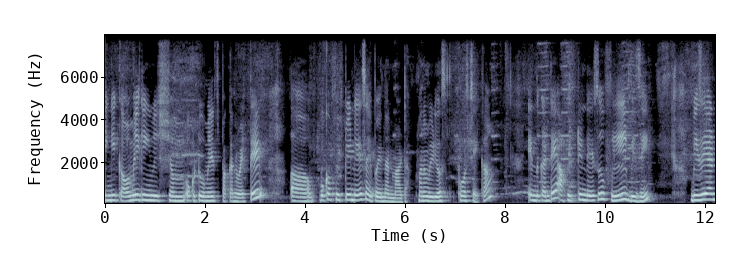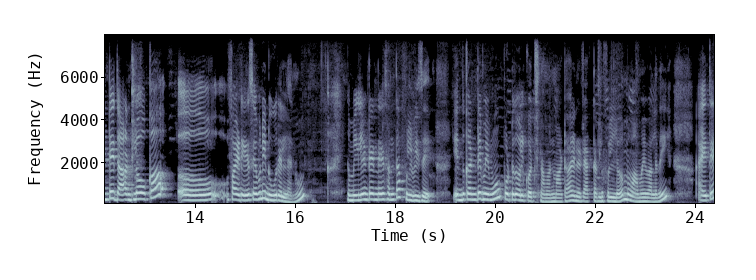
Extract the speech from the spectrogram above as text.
ఇంక ఈ కౌ మిల్కింగ్ విషయం ఒక టూ మినిట్స్ పక్కన పెడితే ఒక ఫిఫ్టీన్ డేస్ అయిపోయిందనమాట మనం వీడియోస్ పోస్ట్ చేయక. ఎందుకంటే ఆ fifteen days full busy busy అంటే దాంట్లో ఒక ఫైవ్ డేస్ ఏమో నేను ఊరు వెళ్ళాను. ఇంకా మిగిలిన టెన్ డేస్ అంతా ఫుల్ బిజీ ఎందుకంటే మేము పొట్టు వచ్చినాం అనమాట రెండు ట్రాక్టర్లు ఫుల్ మా మామయ్య వాళ్ళది. అయితే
